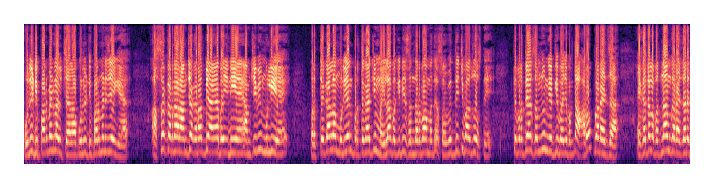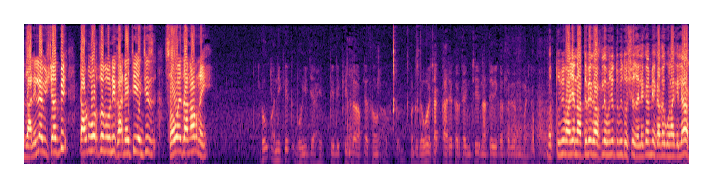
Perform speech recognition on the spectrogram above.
पोलीस डिपार्टमेंटला विचारा पोलीस डिपार्टमेंट जे घ्या. असं करणार आमच्या घरात बी आया बहिणी आहे आमची बी मुली आहे. प्रत्येकाला मुली आणि प्रत्येकाची महिला भगिनी संदर्भामध्ये संवेदनेची बाजू असते. ते प्रत्येकाने समजून घेतली पाहिजे. फक्त आरोप करायचा एखाद्याला बदनाम करायचा. अरे झालेल्या विषयात बी टाळूवरचं लोणी खाण्याची यांची सवय जाणार नाही. भाऊ अनिकेत भोई जे आहेत ते देखील आपल्या म्हणजे जवळच्या कार्यकर्त्यांचे नातेवाईक असल्याचे त्यांनी म्हटलं मग तुम्ही माझे नातेवाईक असले म्हणजे तुम्ही दोषी झाले का? मी एखादा गुन्हा केल्यावर?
